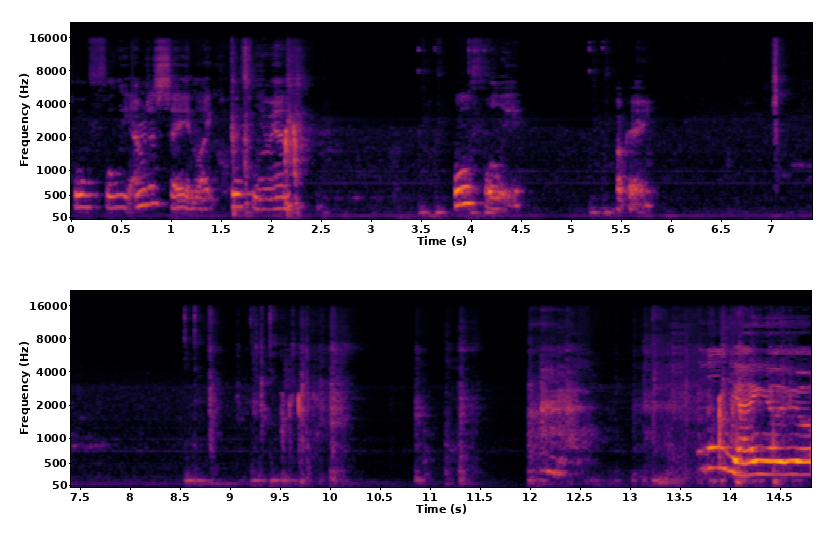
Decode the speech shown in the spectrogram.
Hopefully. I'm just saying, like, hopefully, man. Hopefully. Okay. Yeah, yeah, yeah.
